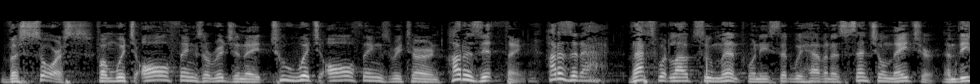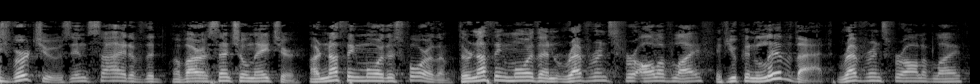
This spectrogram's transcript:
the source from which all things originate, to which all things return, how does it think? How does it act? That's what Lao Tzu meant when he said we have an essential nature. And these virtues inside of, the, of our essential nature are nothing more, there's four of them. They're nothing more than reverence for all of life. If you can live that, reverence for all of life,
